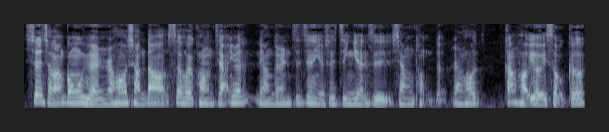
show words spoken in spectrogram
先想到公务员，然后想到社会框架，因为两个人之间有些经验是相同的，然后刚好又有一首歌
